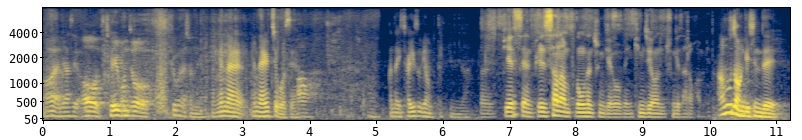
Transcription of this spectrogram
아 안녕하세요. 어 제일 먼저 출근하셨네요. 맨날 맨날 일찍 오세요. 간단히 자기 소개 한번 부탁드립니다. BSN 빌산한 부동산 중개업인 김지원 중개사라고 합니다. 아무도 안 계신데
